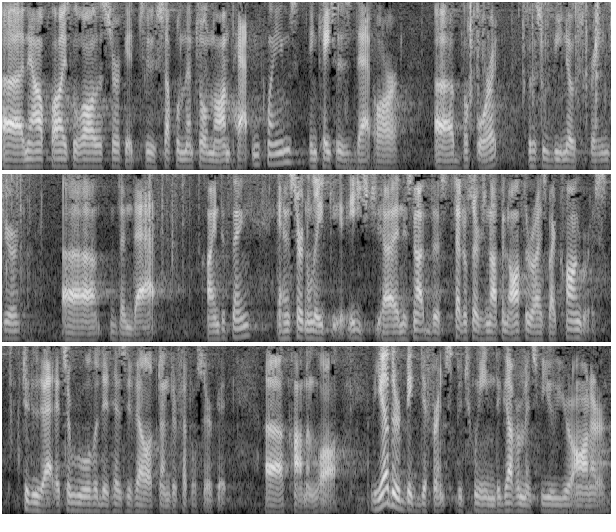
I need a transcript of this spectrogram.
uh, now applies the law of the circuit to supplemental non-patent claims in cases that are uh, before it. So this would be no stranger uh, than that kind of thing. And certainly each, uh, and it's not, the Federal Circuit has not been authorized by Congress to do that. It's a rule that it has developed under Federal Circuit uh, common law. The other big difference between the government's view, Your Honor,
